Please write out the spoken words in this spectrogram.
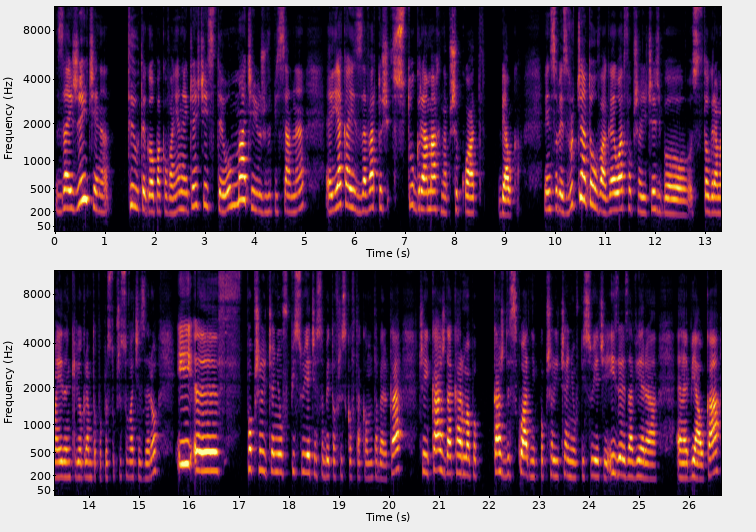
zajrzyjcie na tył tego opakowania. Najczęściej z tyłu macie już wypisane, e, jaka jest zawartość w 100 gramach na przykład białka. Więc sobie zwróćcie na to uwagę, łatwo przeliczyć, bo 100 grama 1 kg to po prostu przesuwacie 0 i w, po przeliczeniu wpisujecie sobie to wszystko w taką tabelkę, czyli każda karma po każdy składnik po przeliczeniu wpisujecie, ile zawiera e, białka.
